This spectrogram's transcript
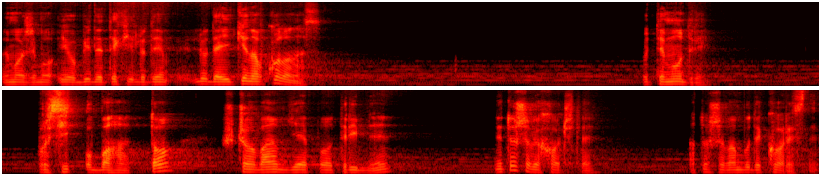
ми можемо і обідати тих людей, людей, які навколо нас. Будьте мудрі. Просіть у Бога то, що вам є потрібне. Не то, що ви хочете, а то, що вам буде корисним.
